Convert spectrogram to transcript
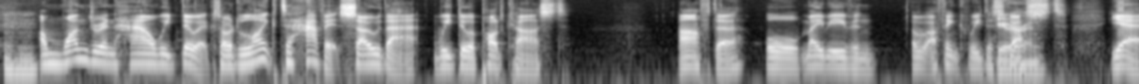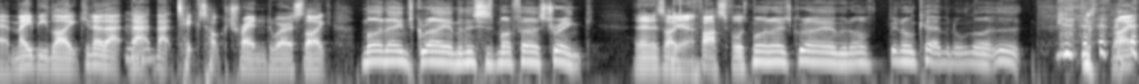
hmm I'm wondering how we do it because I would like to have it so that we do a podcast after, or maybe even oh, I think we discussed. Yeah, maybe like you know that that that TikTok trend where it's like, my name's Graham and this is my first drink, and then it's like Yeah. fast forwards, my name's Graham and I've been on ketamine all night, uh," right?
